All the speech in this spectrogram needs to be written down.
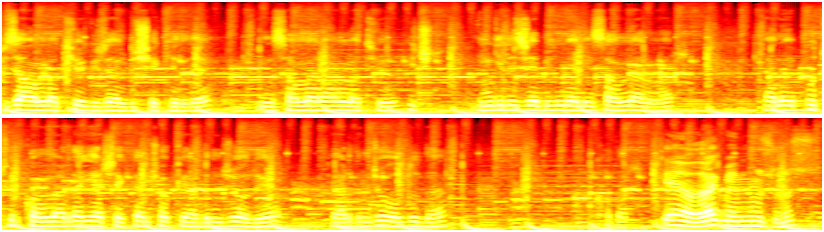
bize anlatıyor güzel bir şekilde. İnsanlara anlatıyor. Hiç İngilizce bilmeyen insanlar var. Yani bu tür konularda gerçekten çok yardımcı oluyor. Yardımcı oldu da. Kadar. Genel olarak memnunsunuz.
